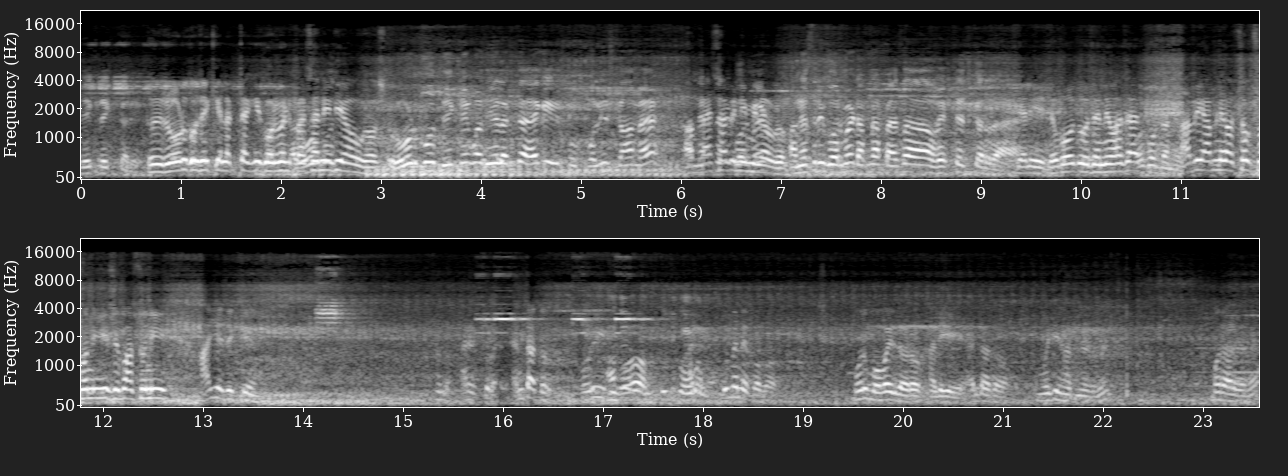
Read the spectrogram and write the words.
देख रेख करे। तो रोड को देख के लगता है कि गवर्नमेंट पैसा नहीं दिया होगा उसको? रोड को देखने के बाद ये लगता है कि पुलिस काम है। पैसा भी नहीं मिला होगा। अनेसरी गवर्नमेंट अपना पैसा वेस्टेज कर रहा है। चलिए तो बहुत बहुत धन्यवाद। अभी आपने अशोक सोनी जी से बात सुनी। आइए देखते हैं। ଆରେ कब मोर मोबाइल धर खाली एंटा तो मुझे हाथ में मोर मोरा में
